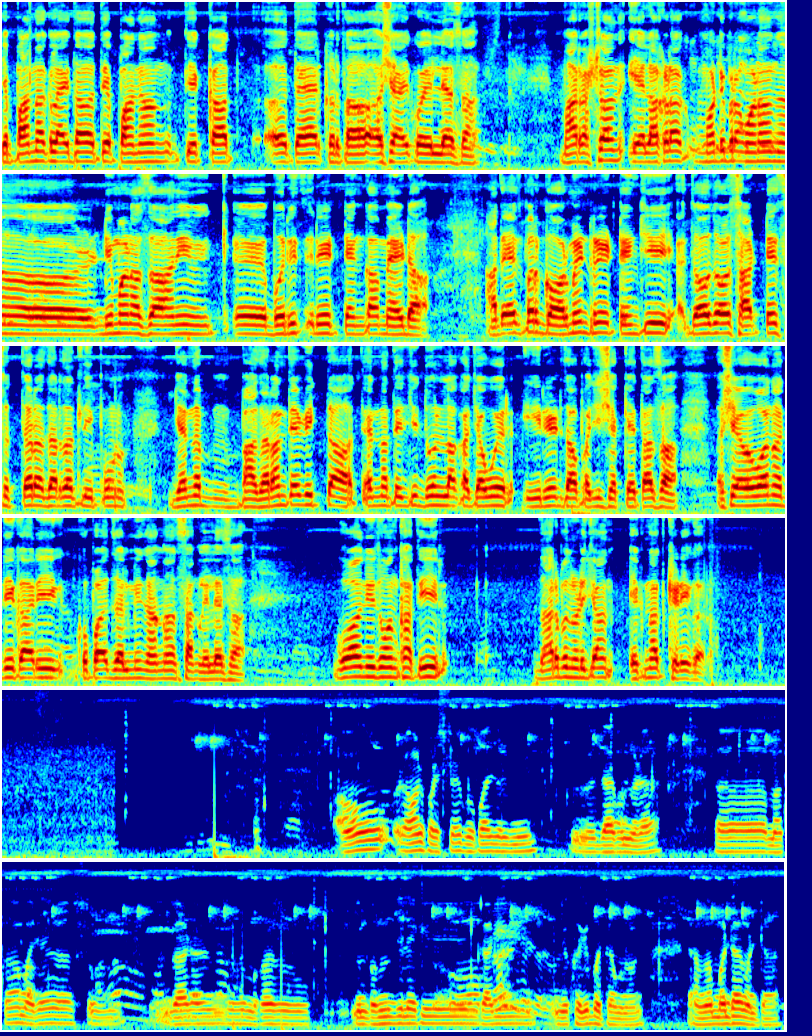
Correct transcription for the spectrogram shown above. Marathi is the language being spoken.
जे पानाक लायता ते पानांक ते कात तयार करता अशें आयकयल्लें आसा. महाराष्ट्रान हे लाकडाक मोठ्या प्रमाणान डिमांड आसा आनी बरीच रेट तांकां मेळटा. आतां एज पर गव्हर्मेंट रेट तेंची जवळ जवळ साठ ते सत्तर हजार जातली पूण जेन्ना बाजारांत ते विकता तेन्ना तेंची दोन लाखाच्या वयर ही रेट जावपाची शक्यता आसा अशें वन अधिकारी गोपाळ जल्मीन हांगा सांगलेलें आसा गोवा न्यूज वन खातीर धारबंदोडीच्यान एकनाथ खेडेकर. हांव रावण फॉरेस्टर गोपाल जल्मी दारबंदोडा म्हाका म्हाज्या गार्डन म्हाका इन्फॉर्मेशन दिलें की गाडी म्हणजे खरी भरता म्हणून हांगा मंडळ म्हणटा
